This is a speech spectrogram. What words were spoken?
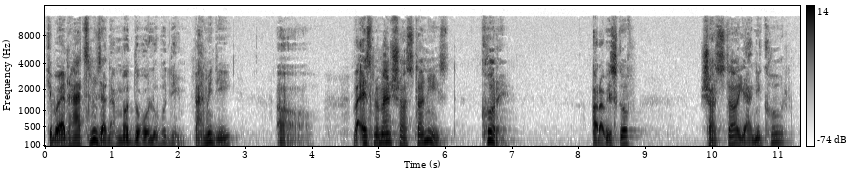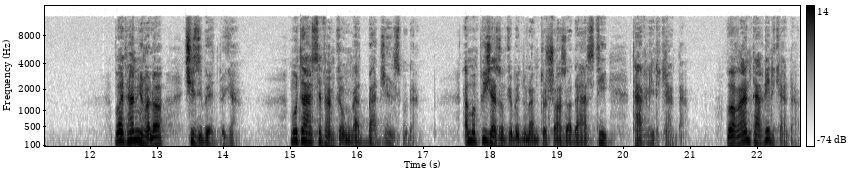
که باید حدس می‌زدم ما دو قلو بودیم. فهمیدی؟ آه. و اسم من شاستا نیست کره آراویس گفت شاستا یعنی کر باید همین حالا چیزی بهت بگم. متاسفم که اونقدر بد جنس بودم. اما پیش از اون که بدونم تو شاهزاده هستی تغییر کردم. واقعا تغییر کردم.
